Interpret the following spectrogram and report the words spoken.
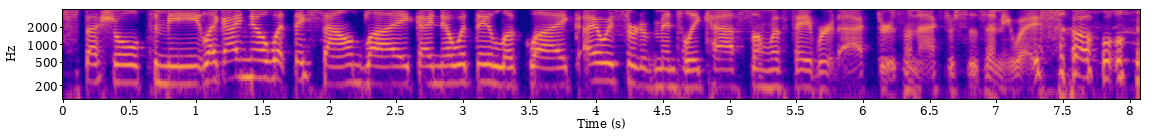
special to me. Like I know what they sound like, I know what they look like. I always sort of mentally cast them with favorite actors and actresses anyway. So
